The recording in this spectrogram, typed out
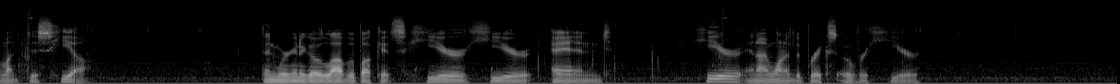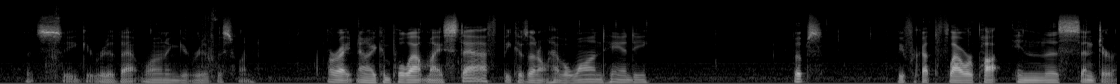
I want this here. Then we're going to go lava buckets here, here, and here. And I wanted the bricks over here. Let's see, get rid of that one and get rid of this one. Alright, now I can pull out my staff because I don't have a wand handy. Oops. We forgot the flower pot in the center.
